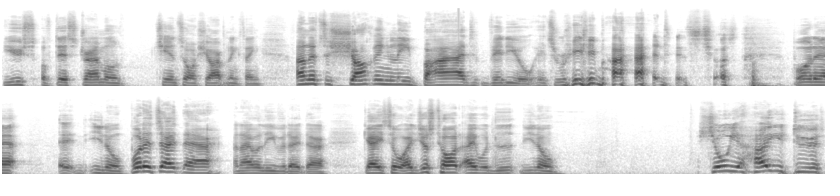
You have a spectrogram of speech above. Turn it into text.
use of this Dremel chainsaw sharpening thing. And it's a shockingly bad video. It's really bad. It's just, but, uh, it, you know, but it's out there and I will leave it out there. Guys, so I just thought I would, you know, show you how you do it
